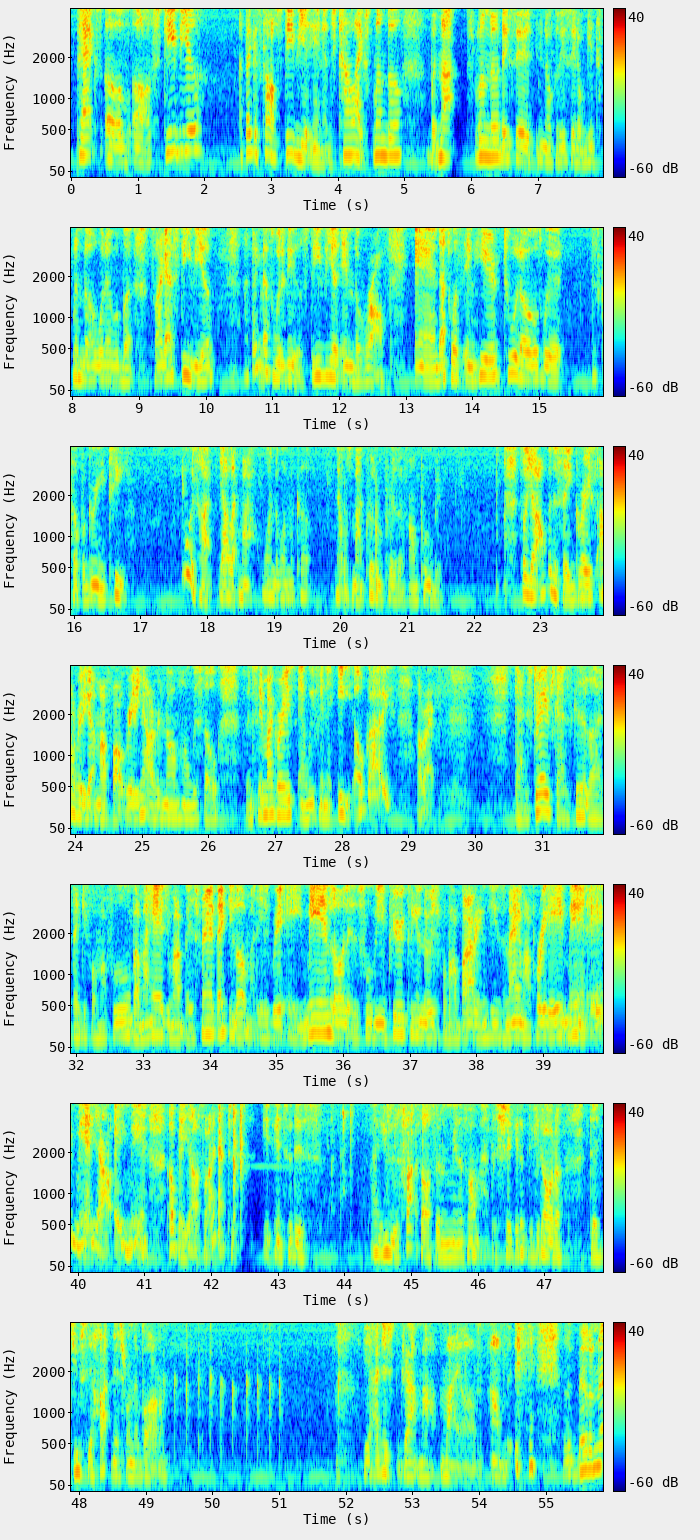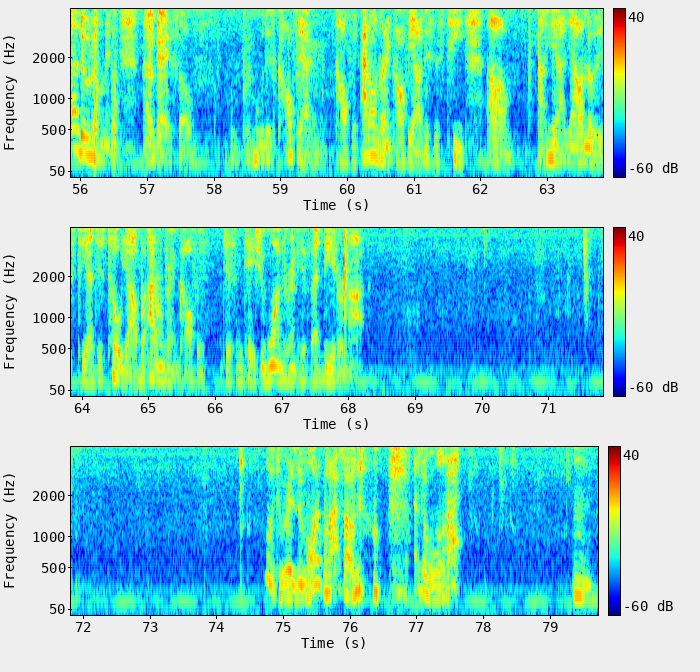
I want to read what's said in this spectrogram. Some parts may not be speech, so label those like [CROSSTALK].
packs of uh, stevia. I think it's called stevia in it. It's kind of like Splenda, but not Splenda. They said, you know, because they said don't get Splenda or whatever. But so I got stevia. I think that's what it is. Stevia in the raw. And that's what's in here. Two of those with this cup of green tea. Oh, it's hot. Y'all like my Wonder Woman cup? That was my Christmas present from Pooh So y'all, I'm finna say grace. I already got my fault ready. Y'all already know I'm hungry. So I'm finna say my grace and we finna eat. Okay? Alright. God is grace. God is good, Lord. Thank you for my food. By my hands, you're my best friend. Thank you, Lord, my daily bread. Amen. Lord, let this food be pure, clean, and nourishing for my body. In Jesus' name, I pray. Amen. Amen, y'all. Amen. Okay, y'all. So I got to get into this I use this hot sauce in a minute, so I'm gonna have to shake it up to get all the, the juicy hotness from the bottom yeah, I just dropped my my um, omelet. [LAUGHS] Look better than I do, don't it? Okay, so remove this coffee out. Coffee. I don't drink coffee, y'all. This is tea. Um, yeah, y'all know this tea. I just told y'all, but I don't drink coffee. Just in case you're wondering if I did or not. It was too early in the morning for hot sauce. [LAUGHS] No, that joke was hot. Mmm.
